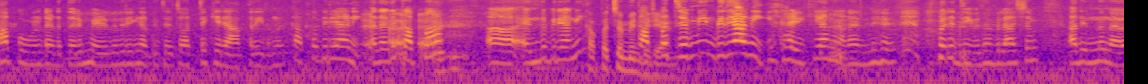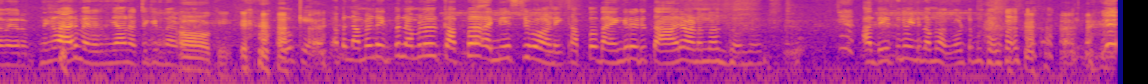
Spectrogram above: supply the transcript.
ആ പൂളിന്റെ അടുത്ത് ഒരു മെഴുകുതിരിയും കത്തിച്ച് വെച്ച് ഒറ്റയ്ക്ക് രാത്രി ഇരുന്ന് കപ്പ ബിരിയാണി. അതായത് കപ്പ എന്ത് ബിരിയാണി? കപ്പച്ചെമ്മീൻ കപ്പ ബിരിയാണി. ചെമ്മീൻ ബിരിയാണി. കഴിക്കുക എന്നാണ് എന്റെ ഒരു ജീവിതാഭിലാഷം. അത് ഇന്ന് നിറവേറും. നിങ്ങൾ ആരും വരരുത്. ഞാൻ ഒറ്റയ്ക്ക് ഇരുന്നാണ് ഓക്കെ ഓക്കെ അപ്പൊ നമ്മളുടെ ഇപ്പൊ നമ്മൾ കപ്പ അന്വേഷിച്ചു പോവാണ്. കപ്പ ഭയങ്കര ഒരു താരമാണെന്നാണ് തോന്നുന്നത്. അദ്ദേഹത്തിന് വേണ്ടി നമ്മൾ അങ്ങോട്ട് പോവാണ്.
